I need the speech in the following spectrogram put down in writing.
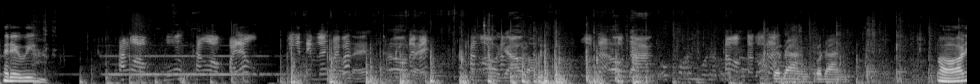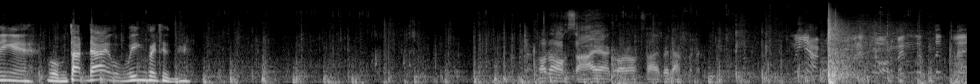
ไม่ได้วิ่ง ทางออกบูมทางออกไปแล้ววิ่งกันเต็มเลยไปปะไหนทางเอาไปไหนไหมทางอเอาอกยาวเหรอรถอะเอารถดางทางออกจากรถโกอะดังโกดังอ๋อ นี่ไง ผมตัดได้ ผมวิ่งไปถึง ก่อนออกซ้ายอะก่อนออกซ้ายไปดักมันอะไม่อยากอยู่เลยกูบอกแม่งมืดตึ๊บเลย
